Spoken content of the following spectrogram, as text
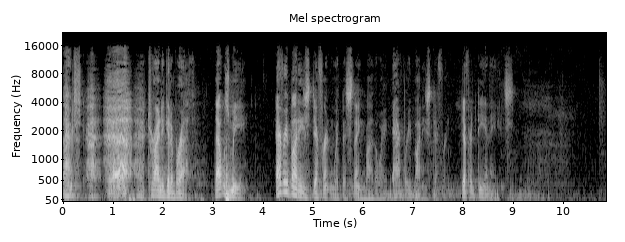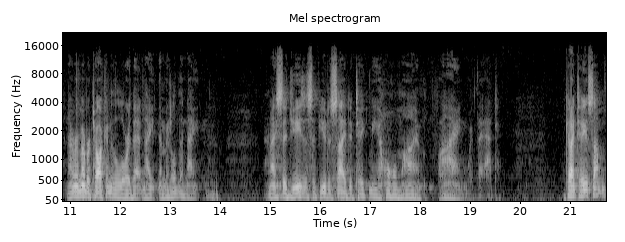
I'm just trying to get a breath. That was me. Everybody's different with this thing, by the way. Everybody's different, different DNAs. And I remember talking to the Lord that night, in the middle of the night. And I said, Jesus, if you decide to take me home, I'm fine with that. Can I tell you something?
